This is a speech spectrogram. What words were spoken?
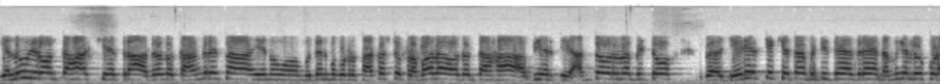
ಗೆಲುವು ಇರುವಂತಹ ಕ್ಷೇತ್ರ, ಅದರಲ್ಲೂ ಕಾಂಗ್ರೆಸ್ ಏನು ಮುದ್ದನಮಗೌಡರು ಸಾಕಷ್ಟು ಪ್ರಬಲವಾದಂತಹ ಅಭ್ಯರ್ಥಿ ಅಂತವ್ರನ್ನ ಬಿಟ್ಟು ಜೆಡಿಎಸ್ಗೆ ಕ್ಷೇತ್ರ ಬಿಟ್ಟಿದ್ದೆ ಆದ್ರೆ ನಮಗೆಲ್ಲರೂ ಕೂಡ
